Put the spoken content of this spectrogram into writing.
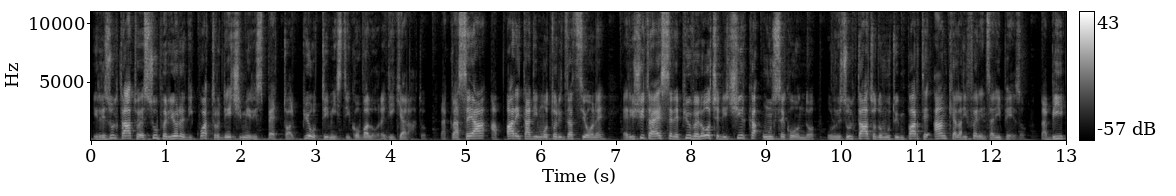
il risultato è superiore di 4 decimi rispetto al più ottimistico valore dichiarato. La classe A, a parità di motorizzazione, è riuscita a essere più veloce di circa un secondo, un risultato dovuto in parte anche alla differenza di peso. La B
